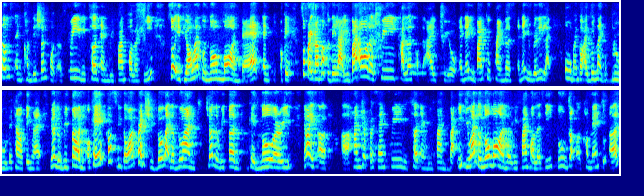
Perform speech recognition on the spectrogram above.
terms and conditions for the free return and refund policy. So if you want to know more on that, and okay, so for example, today, like, you buy all the three colors of the eye trio, and then you buy two primers, and then you really like, oh my god, I don't like the blue, that kind of thing, right? You want to return, okay? Because we got one friend, she don't like the blue one, she want to return. Okay, no worries. That one is a a hundred percent free return and refund. But if you want to know more on the refund policy, do drop a comment to us.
